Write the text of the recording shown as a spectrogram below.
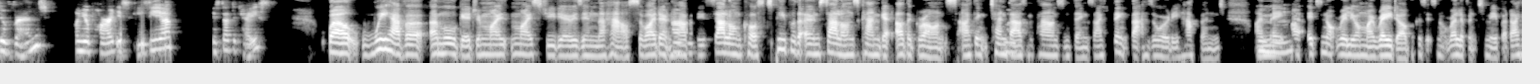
the rent on your part is easier. Is that the case? Well we have a, a mortgage and my my studio is in the house so i don't have uh-huh. the salon costs people that own salons can get other grants i think 10,000 mm-hmm. pounds and things i think that has already happened i mm-hmm. may I, it's not really on my radar because it's not relevant to me but i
